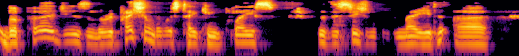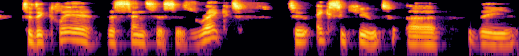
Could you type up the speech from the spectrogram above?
the purges and the repression that was taking place, the decision was made uh, to declare the census as wrecked, to execute uh, the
